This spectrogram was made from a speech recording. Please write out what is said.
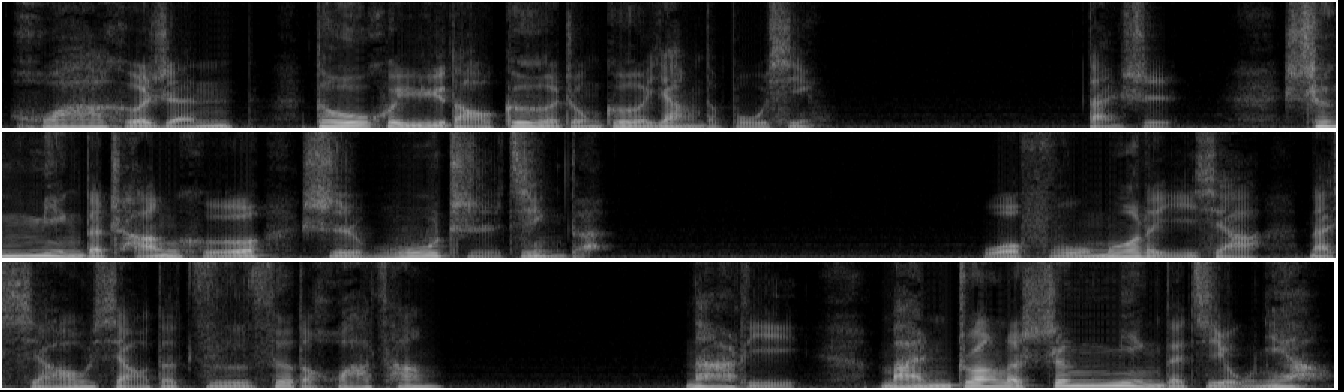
花和人都会遇到各种各样的不幸。但是，生命的长河是无止境的。我抚摸了一下那小小的紫色的花仓，那里满装了生命的酒酿。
